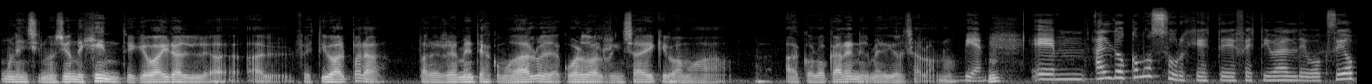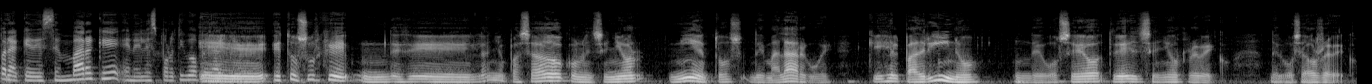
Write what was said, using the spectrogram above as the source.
una insinuación de gente que va a ir al, a- al festival para, para realmente acomodarlo de acuerdo al ringside que vamos a, a colocar en el medio del salón. ¿no? Bien. ¿Mm? Eh, Aldo, ¿cómo surge este festival de boxeo para que desembarque en el Esportivo Club? Eh, esto surge mm, desde el año pasado con el señor Nietos de Malargüe, que es el padrino de voceo del señor Rebeco, del voceador Rebeco.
